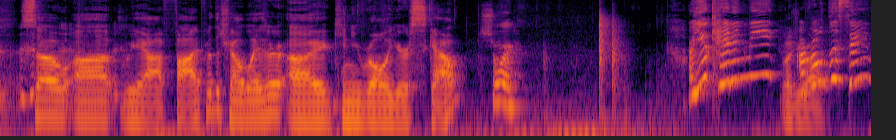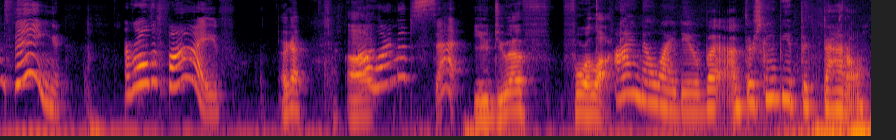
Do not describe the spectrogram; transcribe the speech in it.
So uh, we have five for the Trailblazer. Uh, can you roll your Scout? Sure. Are you kidding me? You I roll? rolled the same thing. I rolled a five. Okay. Uh, oh, I'm upset. you do have four luck. I know I do, but uh, there's going to be a big battle.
